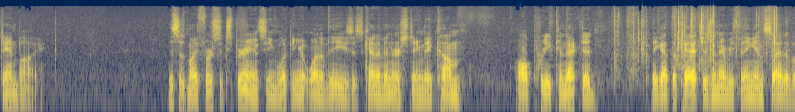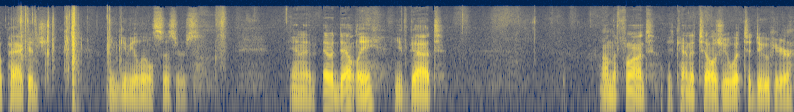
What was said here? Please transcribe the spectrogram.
Stand by. This is my first experiencing looking at one of these. It's kind of interesting. They come all pre-connected. They got the patches and everything inside of a package. Even give you a little scissors. And evidently, you've got on the front, it kind of tells you what to do here.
